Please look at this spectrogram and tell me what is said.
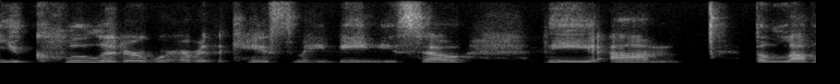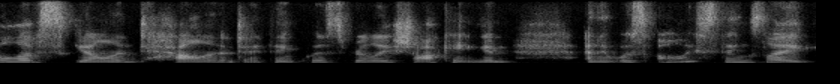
Ucluelet or wherever the case may be. So the, um, the level of skill and talent i think was really shocking and and it was always things like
